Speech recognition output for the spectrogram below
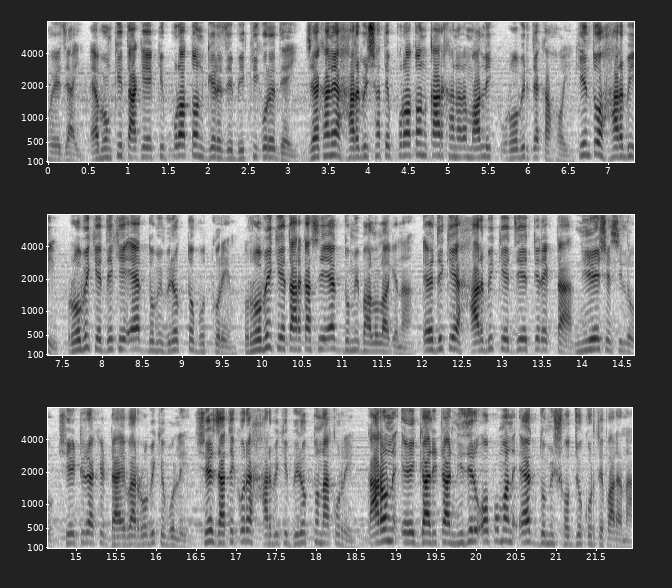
হয়ে যায় এবং কি তাকে একটি পুরাতন গ্যারেজে বিক্রি করে দেয়, যেখানে হারবির সাথে পুরাতন কারখানার মালিক রবির দেখা হয়। কিন্তু হারবি রবিকে দেখে একদমই বিরক্ত বোধ করে রবিকে তার কাছে একদমই ভালো লাগে না। এদিকে হারবিকে যে ট্রেকটা নিয়ে এসেছিল, সেই ট্রাকের ড্রাইভার রবিকে বলে, সে যাতে করে হারবিকে বিরক্ত না করে, কারণ এই গাড়িটা নিজের অপমান একদমই সহ্য করতে পারে না।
